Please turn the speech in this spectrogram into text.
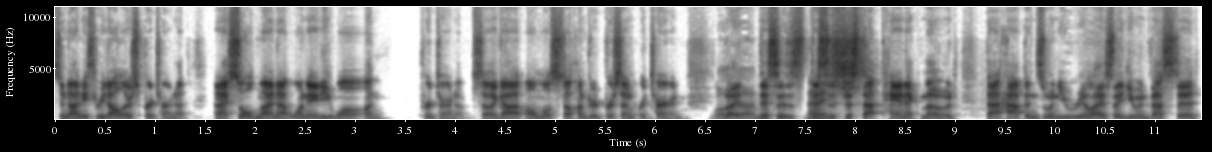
So $93 per turnip, and I sold mine at 181 per turnip. So I got almost 100% return. Well but done. this is this is just that panic mode that happens when you realize that you invested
